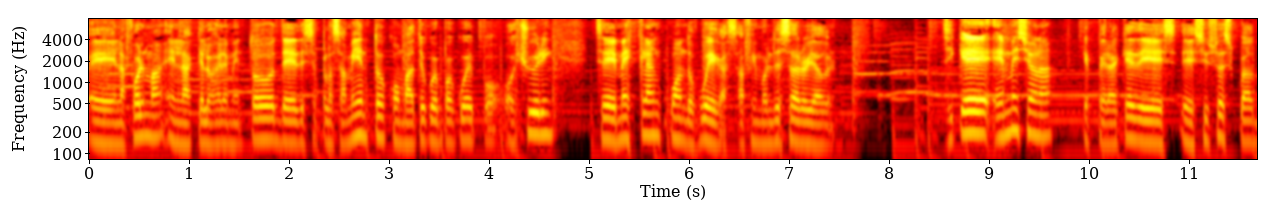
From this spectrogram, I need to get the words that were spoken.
en la, forma en la que los elementos de desplazamiento, combate cuerpo a cuerpo o shooting se mezclan cuando juegas, afirmó el desarrollador. Así que él menciona que espera que de, Suicide Squad.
